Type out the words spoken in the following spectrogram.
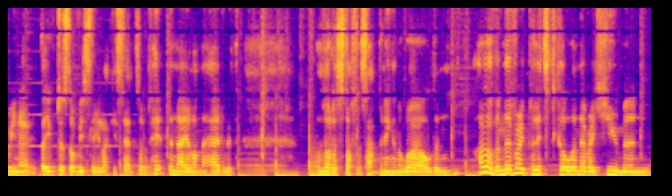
You know, they've just obviously, like you said, sort of hit the nail on the head with a lot of stuff that's happening in the world, and I love them. They're very political and they're very human,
